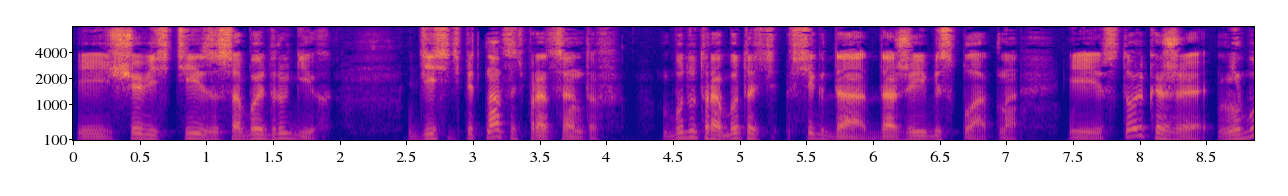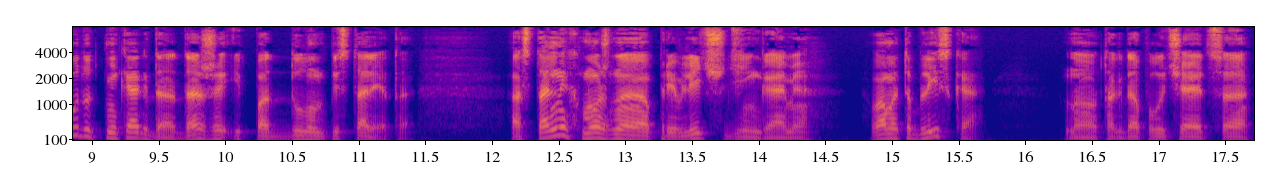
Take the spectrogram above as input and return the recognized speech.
и еще вести за собой других. 10-15% будут работать всегда, даже и бесплатно, и столько же не будут никогда, даже и под дулом пистолета. Остальных можно привлечь деньгами. Вам это близко? Но тогда получается,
